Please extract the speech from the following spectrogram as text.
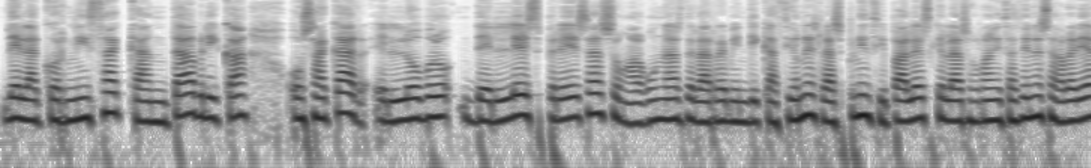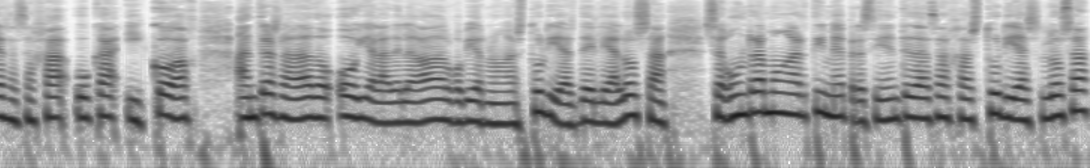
de la cornisa cantábrica o sacar el logro del LESPRE. Esas son algunas de las reivindicaciones, las principales que las organizaciones organizaciones agrarias Asaja, UCA y COAG han trasladado hoy a la delegada del Gobierno en Asturias, Delia Losa. Según Ramón Artime, presidente de Asaja Asturias, Losa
